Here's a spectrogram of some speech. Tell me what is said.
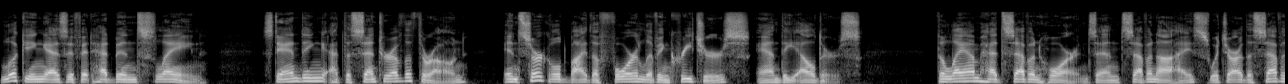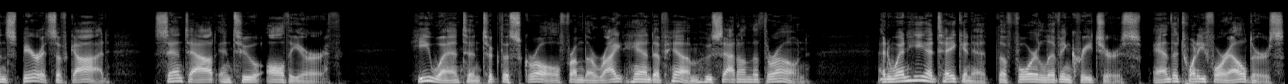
looking as if it had been slain, standing at the center of the throne, encircled by the four living creatures and the elders. The lamb had seven horns and seven eyes, which are the seven spirits of God, sent out into all the earth. He went and took the scroll from the right hand of him who sat on the throne. And when he had taken it, the four living creatures and the twenty four elders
